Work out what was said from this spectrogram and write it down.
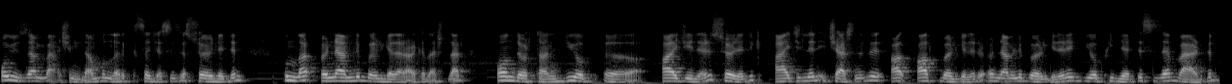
O yüzden ben şimdiden bunları kısaca size söyledim. Bunlar önemli bölgeler arkadaşlar. 14 tane diyo e, IG'leri söyledik. IG'lerin içerisinde de alt bölgeleri, önemli bölgeleri, DOP'leri de size verdim.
